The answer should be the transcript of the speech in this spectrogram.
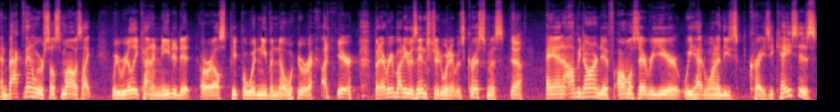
And back then we were so small, it's like we really kind of needed it, or else people wouldn't even know we were out here. But everybody was interested when it was Christmas. Yeah. And I'll be darned if almost every year we had one of these crazy cases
